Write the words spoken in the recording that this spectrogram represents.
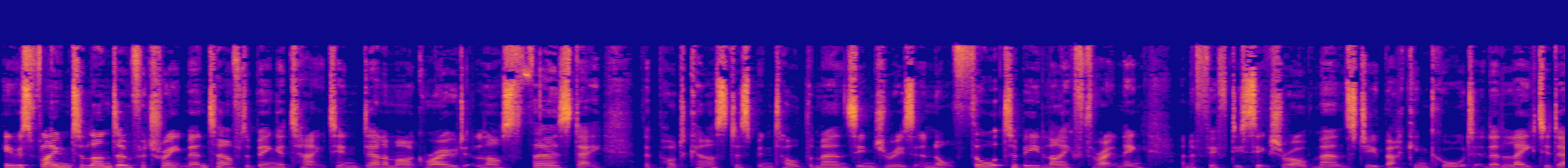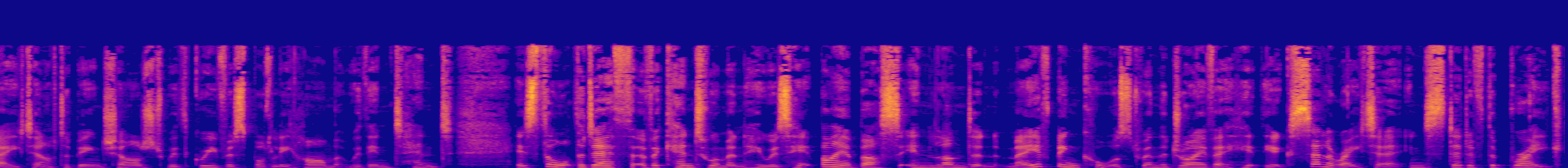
He was flown to London for treatment after being attacked in Delamark Road last Thursday. The podcast has been told the man's injuries are not thought to be life threatening, and a 56 year old man's due back in court at a later date after being charged with grievous bodily harm with intent. It's thought the death of a Kent woman who was hit by a bus in London may have been caused when the driver hit the accelerator instead of the brake.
